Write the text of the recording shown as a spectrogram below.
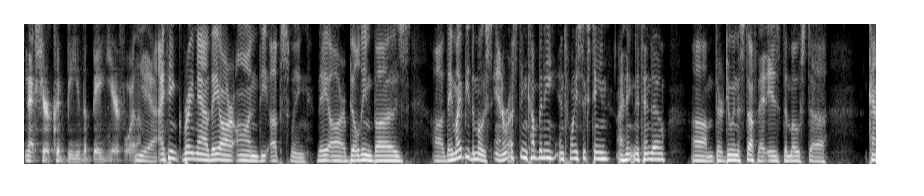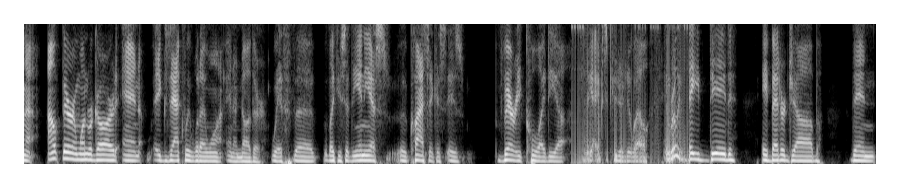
next year could be the big year for them. Yeah, I think right now they are on the upswing. They are building buzz. Uh, they might be the most interesting company in 2016. I think Nintendo. Um, they're doing the stuff that is the most uh, kind of out there in one regard and exactly what I want in another. With the like you said, the NES Classic is, is very cool idea. They executed it well, and really they did a better job than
